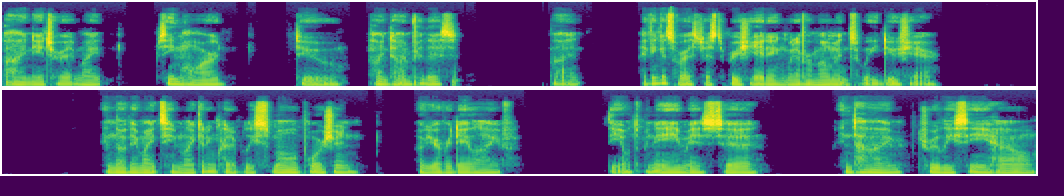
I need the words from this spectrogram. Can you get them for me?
By nature, it might seem hard to find time for this, but I think it's worth just appreciating whatever moments we do share. And though they might seem like an incredibly small portion of your everyday life, the ultimate aim is to, in time, truly see how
